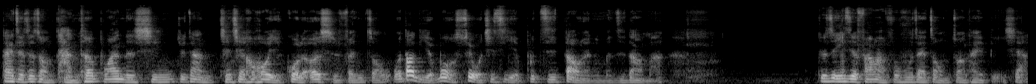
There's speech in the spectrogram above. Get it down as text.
带着这种忐忑不安的心，就这样前前后后也过了二十分钟。我到底有没有睡？我其实也不知道了。你们知道吗？就是一直反反复复在这种状态底下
